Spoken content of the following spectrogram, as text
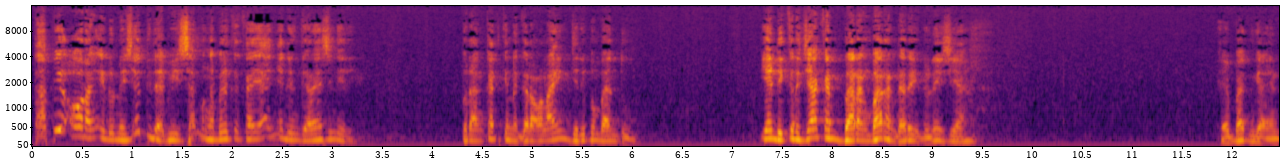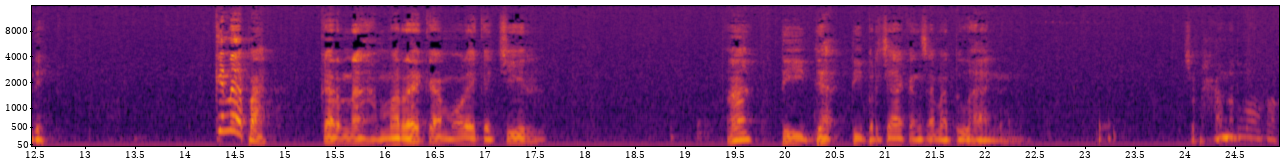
Tapi orang Indonesia tidak bisa mengambil kekayaannya di negaranya sendiri. Berangkat ke negara lain jadi pembantu. Yang dikerjakan barang-barang dari Indonesia. Hebat nggak ente? Kenapa? Karena mereka mulai kecil Hah? tidak dipercayakan sama Tuhan. Subhanallah.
